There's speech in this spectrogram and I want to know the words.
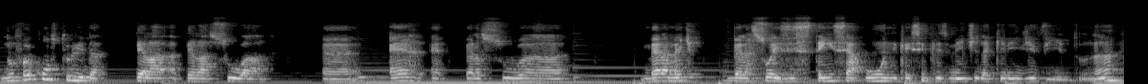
não foi construída pela, pela sua é, é, é, pela sua meramente pela sua existência única e simplesmente daquele indivíduo, né?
